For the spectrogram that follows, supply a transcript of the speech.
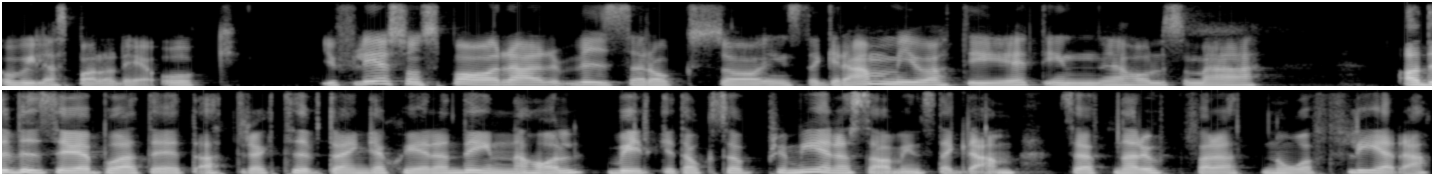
och vilja spara det. Och ju fler som sparar visar också Instagram ju att det är ett innehåll som är Ja, det visar ju på att det är ett attraktivt och engagerande innehåll, vilket också premieras av Instagram, så öppnar upp för att nå flera.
